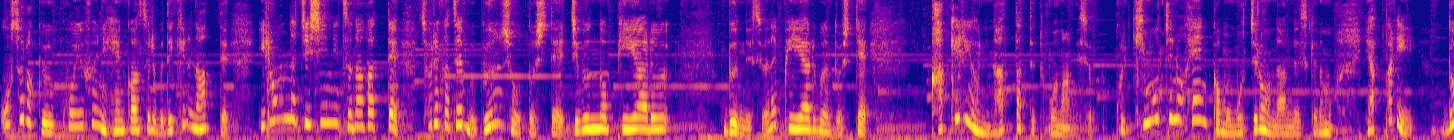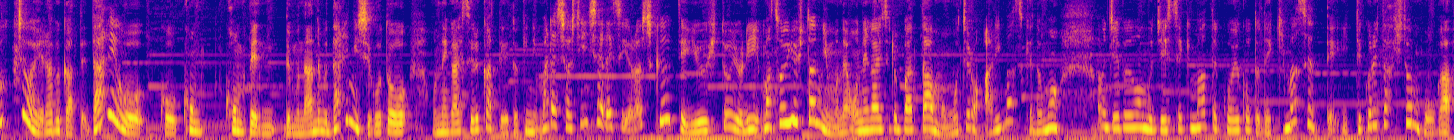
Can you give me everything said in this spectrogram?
おそらくこういうふうに変換すればできるなっていろんな自信につながってそれが全部文章として自分の PR 文ですよね。PR 文として書けるようになったってとこなんですよ。これ気持ちの変化ももちろんなんですけどもやっぱりどっちを選ぶかって誰をこうコンコンペでも何でも誰に仕事をお願いするかっていう時にまだ初心者ですよろしくっていう人より、まあ、そういう人にもねお願いするパターンももちろんありますけども自分はもう実績もあってこういうことできますって言ってくれた人の方が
